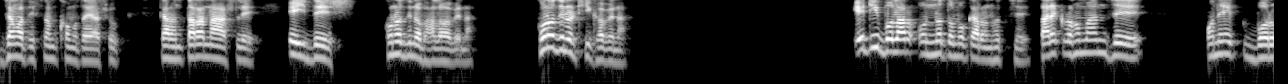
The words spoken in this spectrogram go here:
জামাত ইসলাম ক্ষমতায় আসুক, কারণ তারা না আসলে এই দেশ কোনোদিনও ভালো হবে না, কোনোদিনও ঠিক হবে না। এটি বলার অন্যতম কারণ হচ্ছে তারেক রহমান যে অনেক বড়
